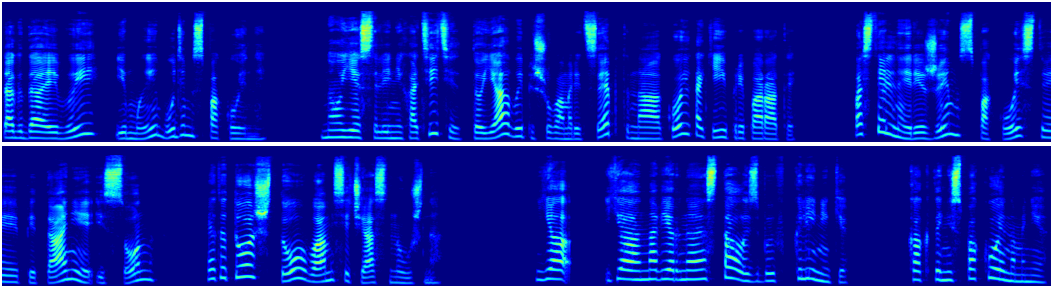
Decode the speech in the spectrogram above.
Тогда и вы, и мы будем спокойны. Но если не хотите, то я выпишу вам рецепт на кое-какие препараты. Постельный режим, спокойствие, питание и сон — это то, что вам сейчас нужно. Я... я, наверное, осталась бы в клинике. Как-то неспокойно мне.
